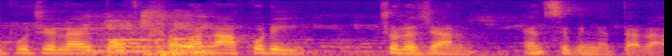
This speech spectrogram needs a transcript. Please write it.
উপজেলায় পথসভা না করেই চলে যান এনসিপি নেতারা।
